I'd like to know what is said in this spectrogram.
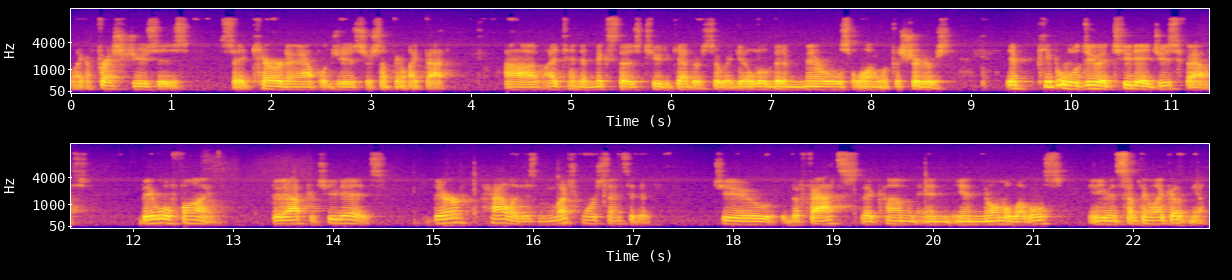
like a fresh juices, say carrot and apple juice or something like that, uh, I tend to mix those two together so we get a little bit of minerals along with the sugars. If people will do a two day juice fast, they will find that after two days, their palate is much more sensitive to the fats that come in, in normal levels and even something like oatmeal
